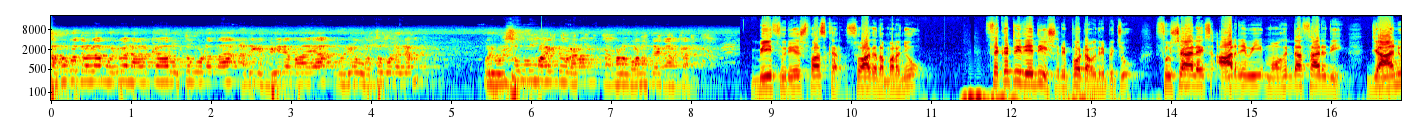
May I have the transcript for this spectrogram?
സമൂഹത്തിലുള്ള മുഴുവൻ ആൾക്കാർ ഒത്തുകൂടുന്ന അതിഗംഭീരമായ ഒരു ഒത്തുകൂടലും ഒരു ഉത്സവവുമായിട്ട് വേണം നമ്മൾ ഓണത്തെ കണക്കാൻ. ബി സുരേഷ് ഭാസ്കർ സ്വാഗതം പറഞ്ഞു. സെക്രട്ടറി രതീഷ് റിപ്പോർട്ട് അവതരിപ്പിച്ചു. Susha Alex R Ravi Mohandas Sarathi Janu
